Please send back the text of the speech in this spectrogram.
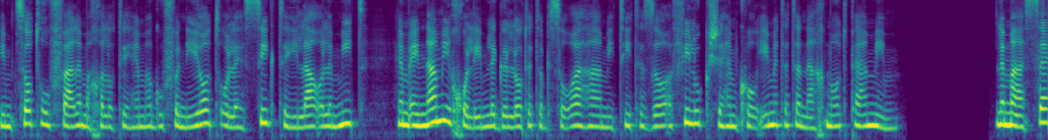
למצוא תרופה למחלותיהם הגופניות או להשיג תהילה עולמית, הם אינם יכולים לגלות את הבשורה האמיתית הזו אפילו כשהם קוראים את התנ"ך מאות פעמים. למעשה,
